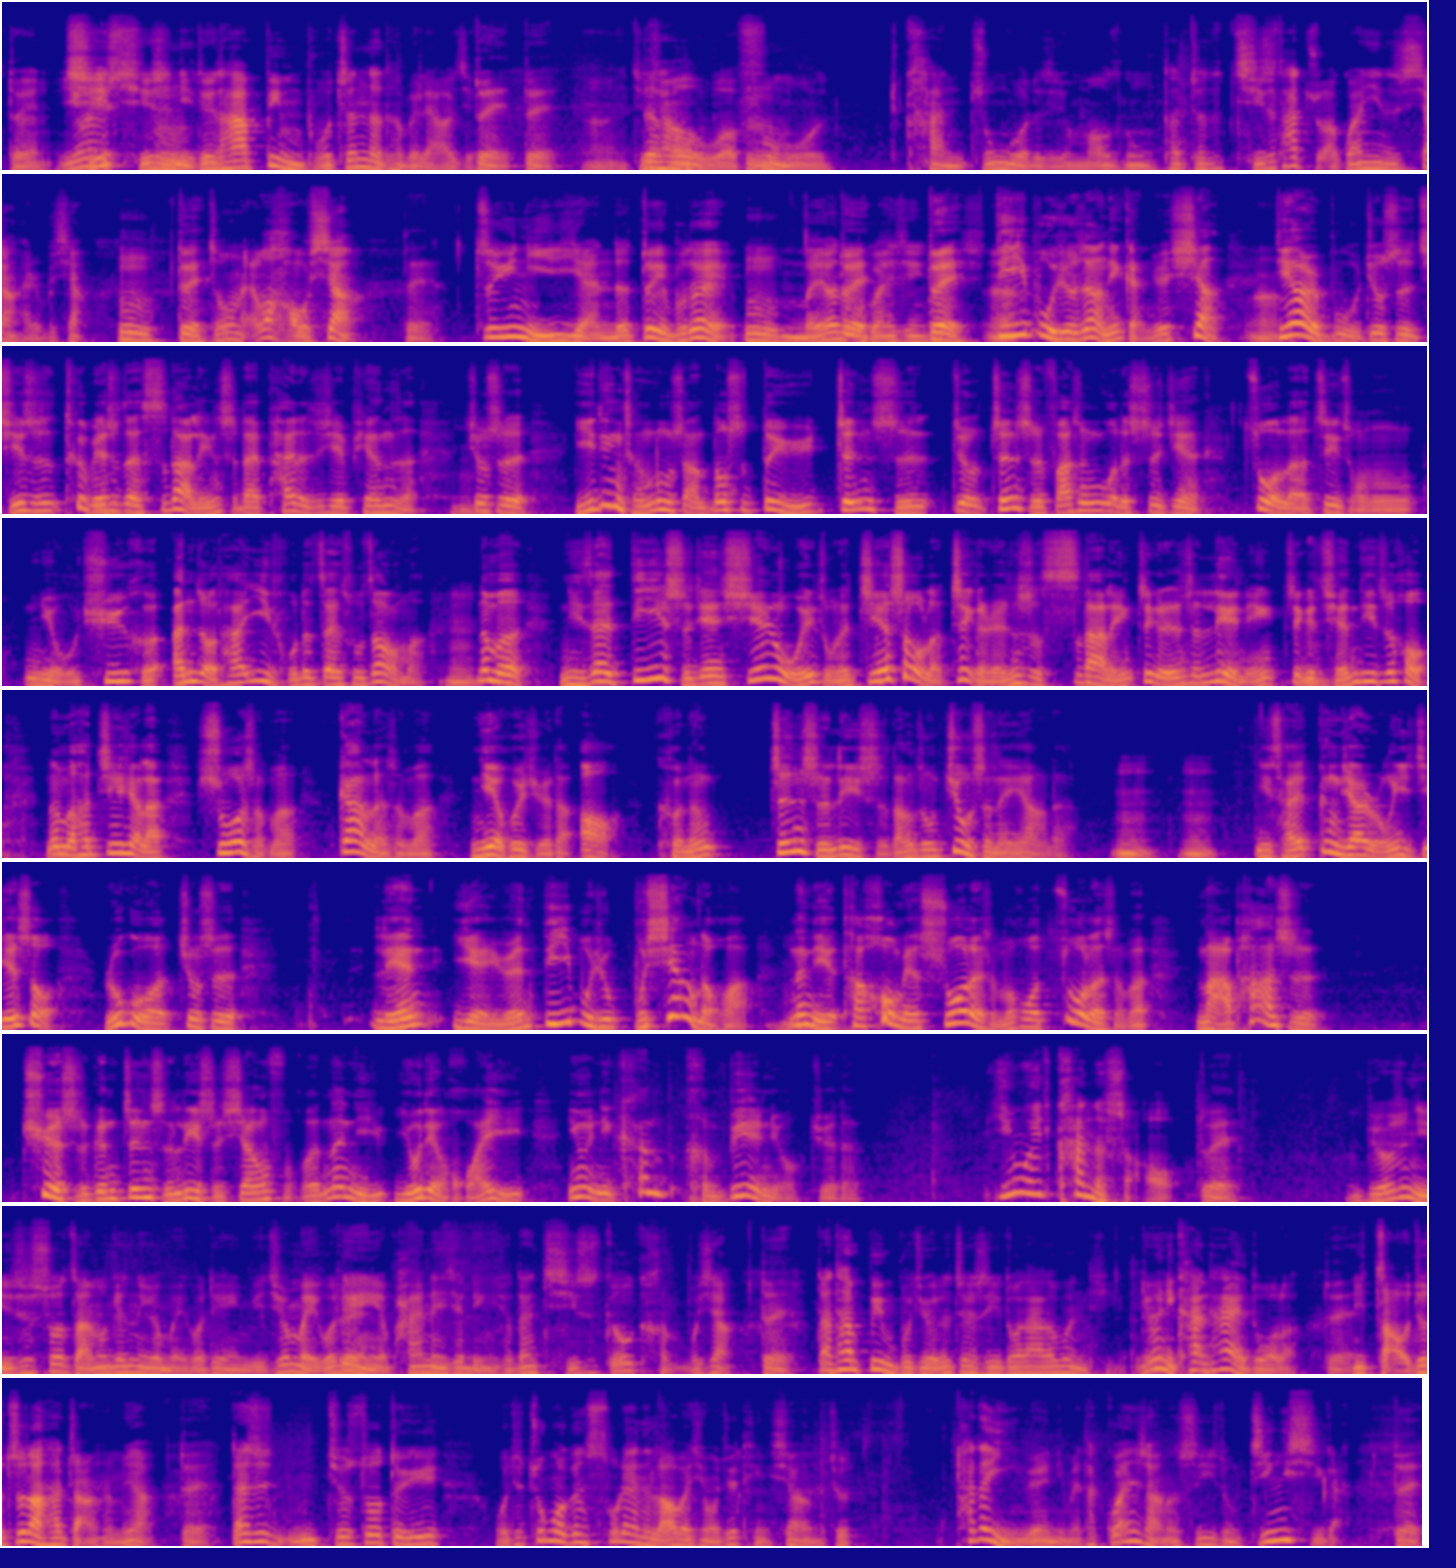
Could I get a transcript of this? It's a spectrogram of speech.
对，因为其实你对他并不真的特别了解。对对，嗯，就像我父母看中国的这种毛泽东，他觉得其实他主要关心的是像还是不像。嗯，对，周恩来哇，好像。对。至于你演的对不对，嗯，没有那么关心。对，第一步就让你感觉像，第二步就是其实特别是在斯大林时代拍的这些片子，就是一定程度上都是对于真实就真实发生过的事件做了这种扭曲和按照他意图的再塑造嘛。嗯，那么你在第一时间先入为主的接受了这个人是斯大林，这个人是列宁这个前提之后，那么他接下来说什么干了什么，你也会觉得哦，可能。真实历史当中就是那样的，嗯嗯，你才更加容易接受。如果就是连演员第一步就不像的话，那你他后面说了什么或做了什么，哪怕是确实跟真实历史相符合，那你有点怀疑，因为你看很别扭，觉得。因为看的少，对。比如说，你是说咱们跟那个美国电影比，其实美国电影也拍那些领袖，但其实都很不像。对，但他并不觉得这是一多大的问题，因为你看太多了，对，你早就知道他长什么样。对，但是你就是说，对于我觉得中国跟苏联的老百姓，我觉得挺像的，就他在影院里面，他观赏的是一种惊喜感。对。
